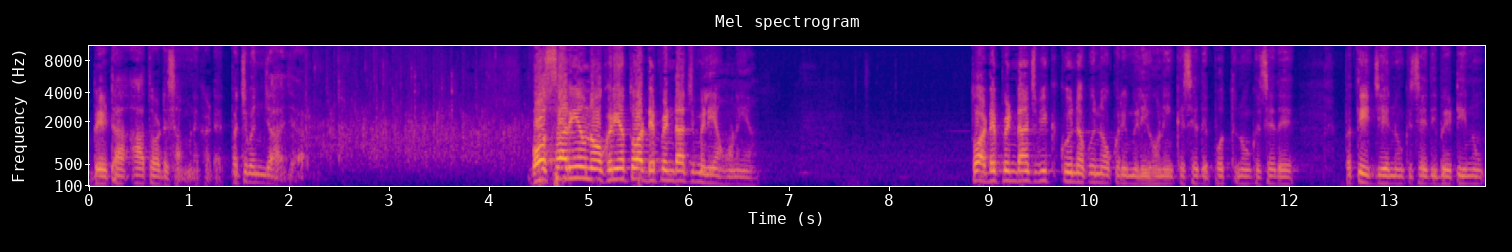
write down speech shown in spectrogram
ਬੇਟਾ, ਆ ਤੁਹਾਡੇ ਸਾਹਮਣੇ ਖੜਾ ਹੈ। 55000 ਬਹੁਤ ਸਾਰੀਆਂ ਨੌਕਰੀਆਂ ਤੁਹਾਡੇ ਪਿੰਡਾਂ 'ਚ ਮਿਲੀਆਂ ਹੋਣੀਆਂ। ਤੁਹਾਡੇ ਪਿੰਡਾਂ 'ਚ ਵੀ ਕੋਈ ਨਾ ਕੋਈ ਨੌਕਰੀ ਮਿਲੀ ਹੋਣੀ, ਕਿਸੇ ਦੇ ਪੁੱਤ ਨੂੰ, ਕਿਸੇ ਦੇ ਭਤੀਜੇ ਨੂੰ, ਕਿਸੇ ਦੀ ਬੇਟੀ ਨੂੰ।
